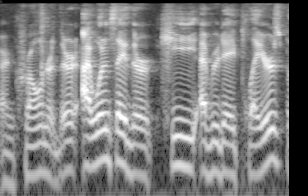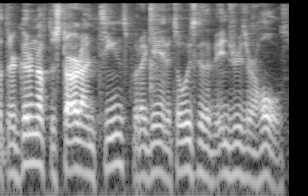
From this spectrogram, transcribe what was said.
and Cron are they're I wouldn't say they're key everyday players, but they're good enough to start on teams. But again, it's always because of injuries or holes.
